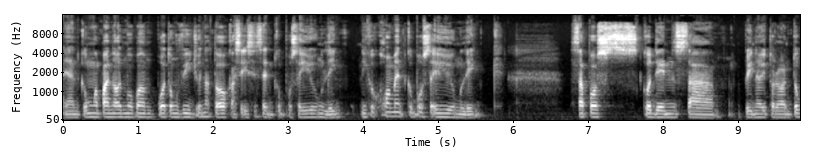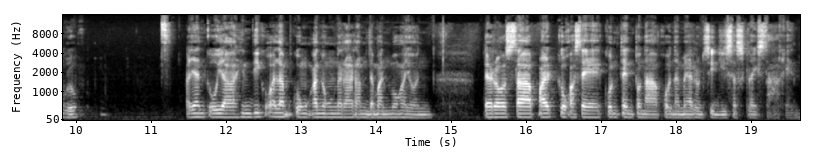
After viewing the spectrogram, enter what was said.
Ayan, kung mapanood mo pa po tong video na to kasi isi-send ko po sa iyo yung link. Iko-comment ko po sa iyo yung link sa post ko din sa Pinoy Toronto Group. Ayan kuya, hindi ko alam kung anong nararamdaman mo ngayon. Pero sa part ko kasi kontento na ako na meron si Jesus Christ sa akin.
